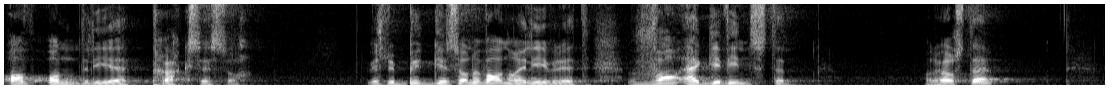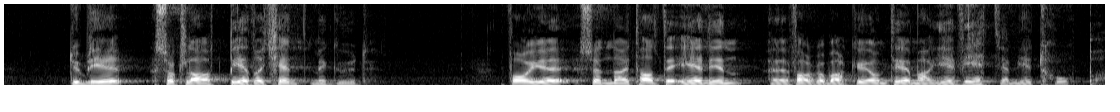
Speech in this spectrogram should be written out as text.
av åndelige praksiser? hvis du bygger sånne vaner i livet ditt, hva er gevinsten? Og det første du blir så klart bedre kjent med Gud. Forrige søndag talte Elin eh, Fagerbakke om temaet 'Jeg vet hvem jeg tror på'.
